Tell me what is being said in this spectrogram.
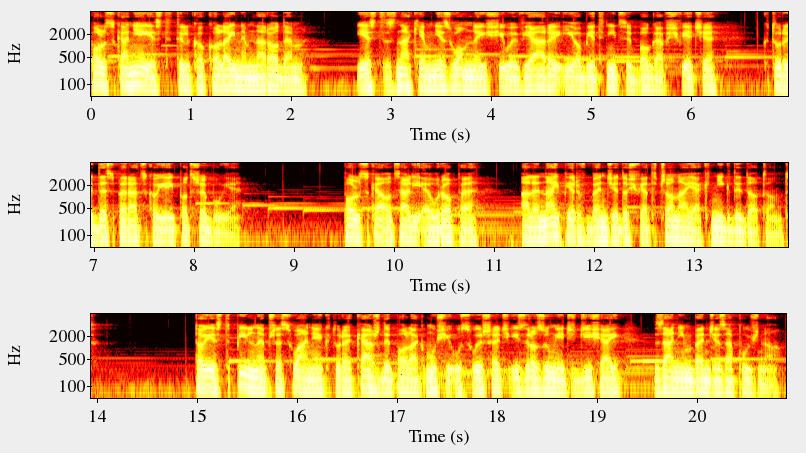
Polska nie jest tylko kolejnym narodem, jest znakiem niezłomnej siły wiary i obietnicy Boga w świecie, który desperacko jej potrzebuje. Polska ocali Europę, ale najpierw będzie doświadczona jak nigdy dotąd. To jest pilne przesłanie, które każdy Polak musi usłyszeć i zrozumieć dzisiaj, zanim będzie za późno.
